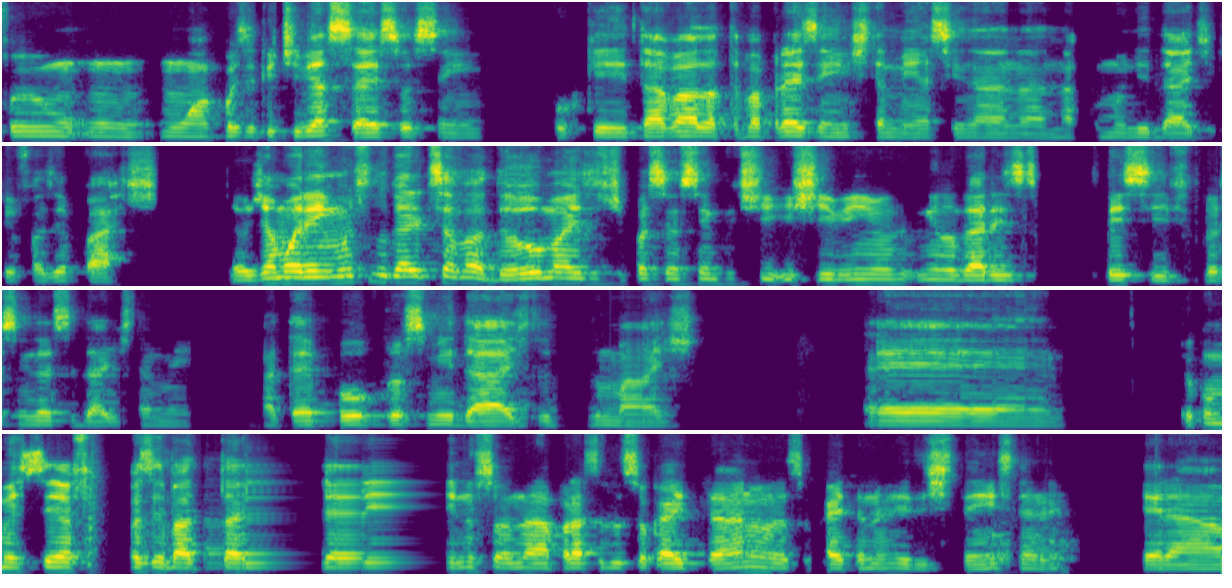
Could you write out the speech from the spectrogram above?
foi um, um, uma coisa que eu tive acesso, assim, porque estava ela estava presente também, assim, na, na, na, comunidade que eu fazia parte. Eu já morei em muitos lugares de Salvador, mas, tipo assim, eu sempre estive em, em lugares específicos, assim, da cidade também, até por proximidade e tudo mais. É, eu comecei a fazer batalha ali no, na Praça do São Caetano, São Caetano Resistência, né? Era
